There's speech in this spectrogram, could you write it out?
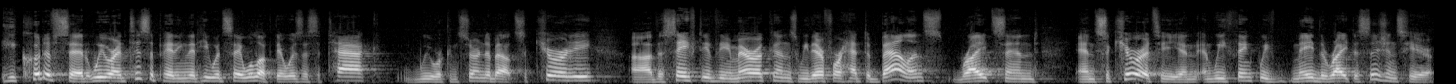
he could have said, we were anticipating that he would say, well, look, there was this attack. We were concerned about security, uh, the safety of the Americans. We therefore had to balance rights and, and security, and, and we think we've made the right decisions here.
